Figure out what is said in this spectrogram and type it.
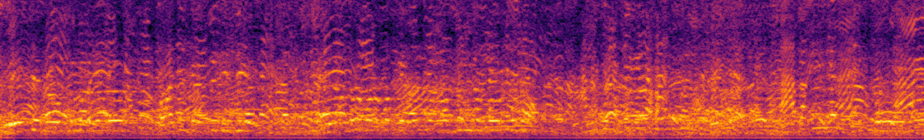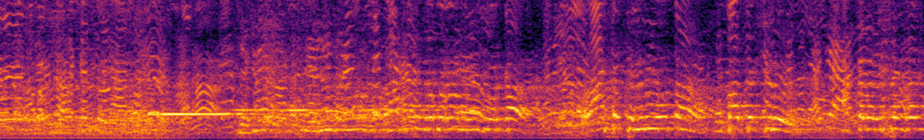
మేడ్చల్ గారు మాజీ జడ్పీటీసీ కూడా కొద్దిగా కోరుతున్నాం రాష్ట్ర తెలుగు యువత ఉపాధ్యక్షుడు అక్కడ విశ్వనాథ్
